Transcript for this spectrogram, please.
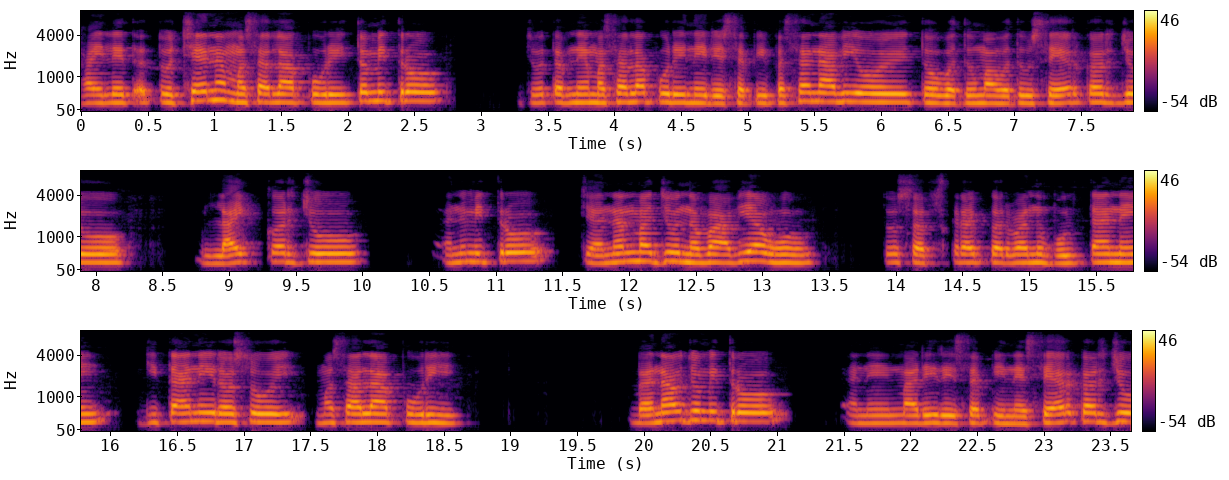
ખાઈ લે. તો છે ને મસાલા પૂરી. તો મિત્રો, જો તમને મસાલા પૂરીની રેસિપી પસંદ આવી હોય તો વધુમાં વધુ શેર કરજો, લાઈક કરજો. અને મિત્રો, ચેનલમાં જો નવા આવ્યા હો તો સબસ્ક્રાઈબ કરવાનું ભૂલતા નહીં. ગીતાની રસોઈ, મસાલા પૂરી બનાવજો મિત્રો અને મારી રેસિપીને શેર કરજો.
